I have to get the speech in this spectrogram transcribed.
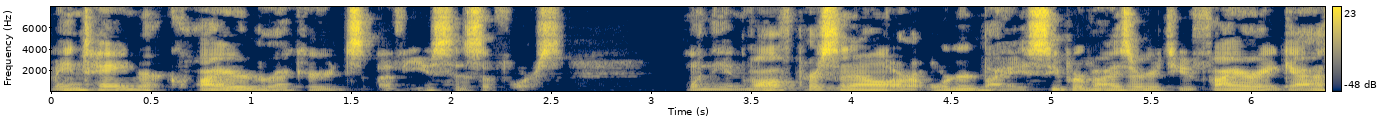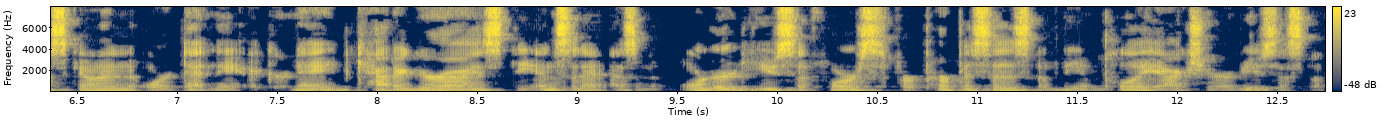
Maintain required records of uses of force. When the involved personnel are ordered by a supervisor to fire a gas gun or detonate a grenade, categorize the incident as an ordered use of force for purposes of the Employee Action Review System.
